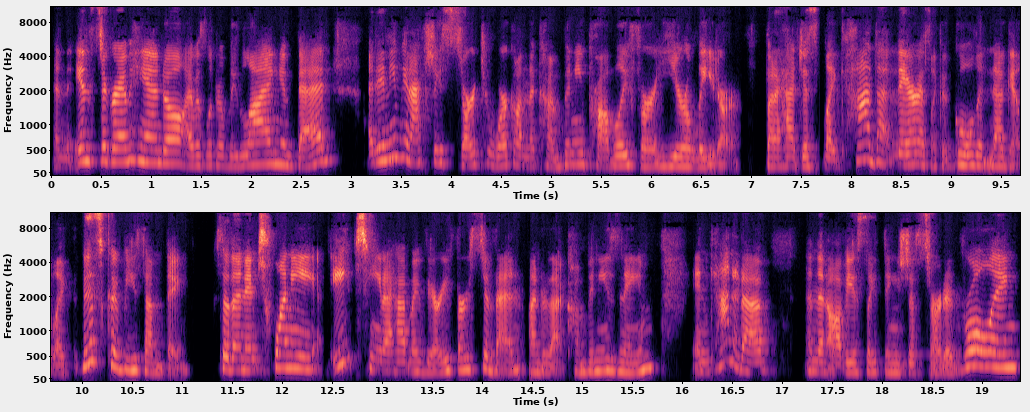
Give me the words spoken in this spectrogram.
and the Instagram handle. I was literally lying in bed. I didn't even actually start to work on the company probably for a year later, but I had just like had that there as like a golden nugget, like this could be something. So then in 2018, I had my very first event under that company's name in Canada. And then obviously things just started rolling.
